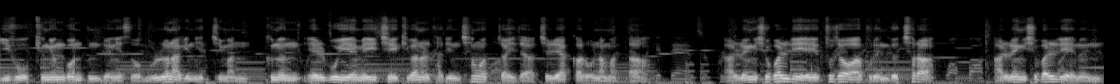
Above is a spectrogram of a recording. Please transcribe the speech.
이후 경영권 분쟁에서 물러나긴 했지만 그는 LVMH의 기반을 다진 창업자이자 전략가로 남았다. 알랭 슈발리에의 투자와 브랜드 철학 알랭 슈발리에는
